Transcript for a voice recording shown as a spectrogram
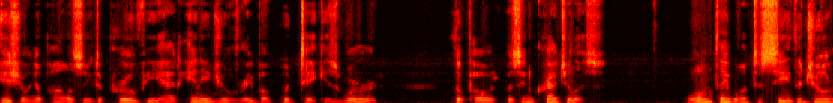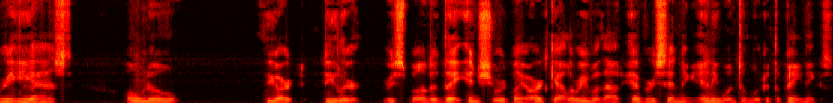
issuing a policy to prove he had any jewelry, but would take his word. The poet was incredulous. Won't they want to see the jewelry? he asked. Oh, no. The art dealer responded. They insured my art gallery without ever sending anyone to look at the paintings.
